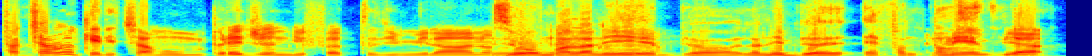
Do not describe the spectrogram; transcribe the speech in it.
Facciamo anche, diciamo, un pregio e un difetto di Milano. Sì, oh, ma la nebbia, la nebbia è, è fantastica. Nebbia,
